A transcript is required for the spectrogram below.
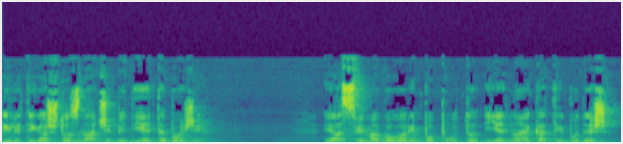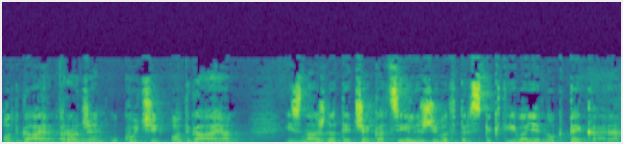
Ili ti ga što znači biti dijete Božje. Ja svima govorim po putu. Jedno je kad ti budeš odgajan, rođen u kući Odgajan i znaš da te čeka cijeli život perspektiva jednog pekara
